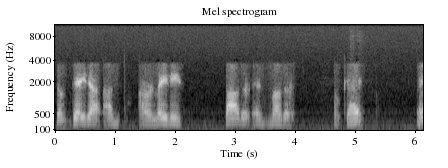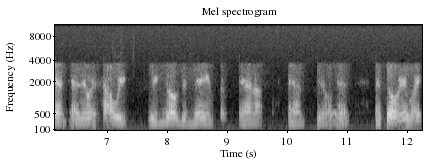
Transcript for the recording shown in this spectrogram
some data on Our Lady's father and mother. Okay, and and it was how we we know the names of Anna and you know and and so anyway,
